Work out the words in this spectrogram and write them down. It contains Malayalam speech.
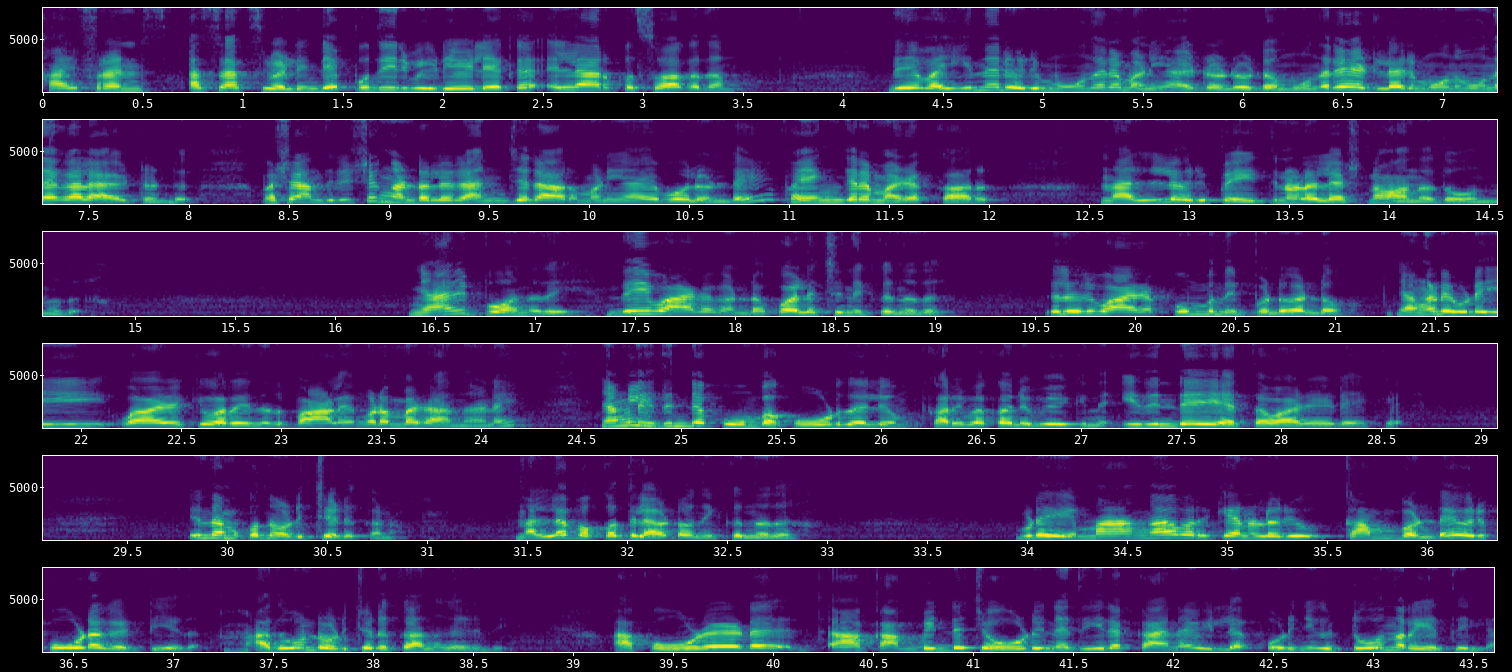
ഹായ് ഫ്രണ്ട്സ് അസാക്സ് വേൾഡിന്റെ പുതിയൊരു വീഡിയോയിലേക്ക് എല്ലാവർക്കും സ്വാഗതം. ദേ വൈകുന്നേരം ഒരു മൂന്നര മണിയായിട്ടുണ്ട് കേട്ടോ. മൂന്നര ആയിട്ടില്ല ഒരു മൂന്ന് മൂന്നേകാലായിട്ടുണ്ട് പക്ഷേ അന്തരീക്ഷം കണ്ടാൽ ഒരു അഞ്ചര ആറ് മണിയായ പോലെ ഉണ്ട്. ഭയങ്കര മഴക്കാറ്. നല്ലൊരു പെയ്ത്തിനുള്ള ലക്ഷണമാണെന്ന് തോന്നുന്നത്. ഞാനിപ്പോൾ വന്നതേ ദേ ഈ വാഴ കണ്ടോ? കൊലച്ച് നിൽക്കുന്നത്. ഇതിലൊരു വാഴക്കൂമ്പ് നിൽപ്പുണ്ട് കണ്ടോ? ഞങ്ങളുടെ ഇവിടെ ഈ വാഴയ്ക്ക് പറയുന്നത് പാളയംകുടം വാഴ എന്നാണേ ഞങ്ങൾ ഇതിന്റെ കൂമ്പാണ് കൂടുതലും കറി വെക്കാൻ ഉപയോഗിക്കുന്നത്. ഇതിന്റെ ഏത്തവാഴയുടെയൊക്കെ. ഇത് നമുക്കൊന്ന് ഒടിച്ചെടുക്കണം. നല്ല പൊക്കത്തിലാണ് കേട്ടോ നിൽക്കുന്നത്. ഇവിടെ മാങ്ങ പറിക്കാനുള്ളൊരു കമ്പുണ്ട് ഒരു കൂട കെട്ടിയത്. അതുകൊണ്ട് ഒടിച്ചെടുക്കാമെന്ന് കരുതി. ആ കൂടയുടെ ആ കമ്പിന്റെ ചോടിന് തീരെ കനവില്ല. ഒടിഞ്ഞ് കിട്ടുമോയെന്നറിയത്തില്ല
